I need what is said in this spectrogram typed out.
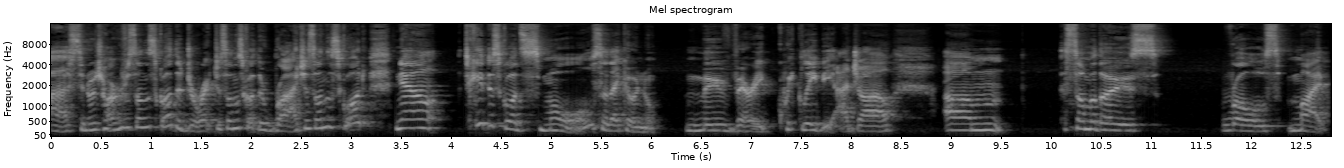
a cinematographer's on the squad, the director's on the squad, the writer's on the squad. Now, to keep the squad small so they can move very quickly, be agile, um, some of those roles might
